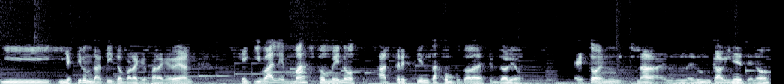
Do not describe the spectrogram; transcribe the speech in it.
Y, y les tiro un datito para que, para que vean. Equivale más o menos a 300 computadoras de escritorio. Esto en nada, en, un gabinete, ¿no?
